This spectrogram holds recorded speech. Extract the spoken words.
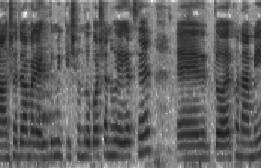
মাংসটা আমার একদমই কি সুন্দর কষানো হয়ে গেছে। তো এখন আমি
